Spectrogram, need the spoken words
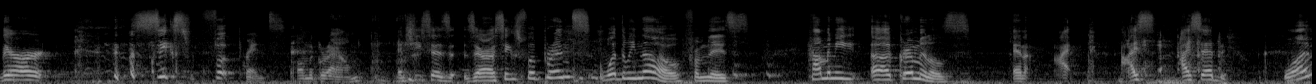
there are six footprints on the ground, and she says there are six footprints. What do we know from this? How many uh, criminals? And I, I, I said. One,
